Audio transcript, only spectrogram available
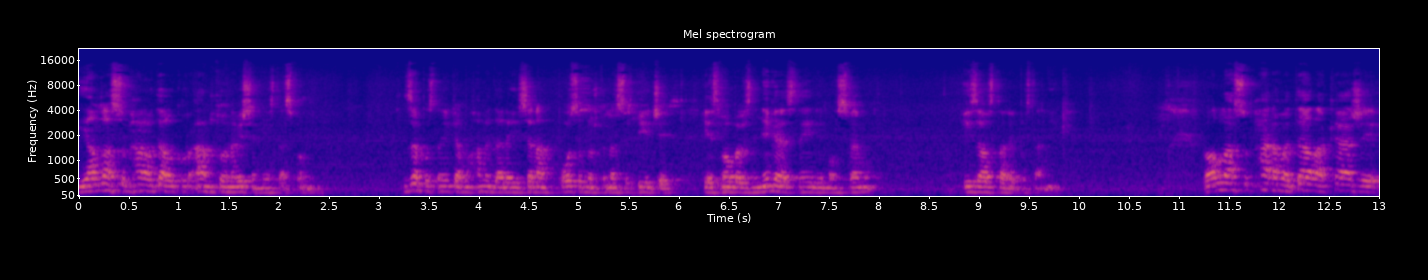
I Allah subhanahu wa ta'ala Kur'an to na više mjesta spominje. Za poslanika Muhammeda alaihi sallam posebno što nas se tiče, jer smo obavezni njega da slijedimo svemu i za ostale poslanike. Pa Allah subhanahu wa ta'ala kaže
